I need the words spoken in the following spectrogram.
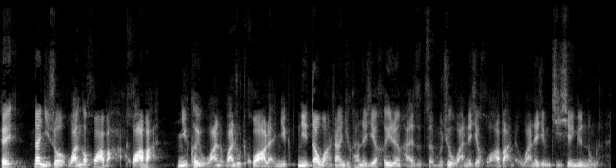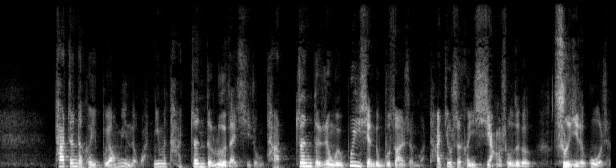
哎，那你说玩个滑板，滑板你可以玩玩出花来。你你到网上去看那些黑人孩子怎么去玩那些滑板的，玩那种极限运动的，他真的可以不要命的玩，因为他真的乐在其中，他真的认为危险都不算什么，他就是很享受这个刺激的过程。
